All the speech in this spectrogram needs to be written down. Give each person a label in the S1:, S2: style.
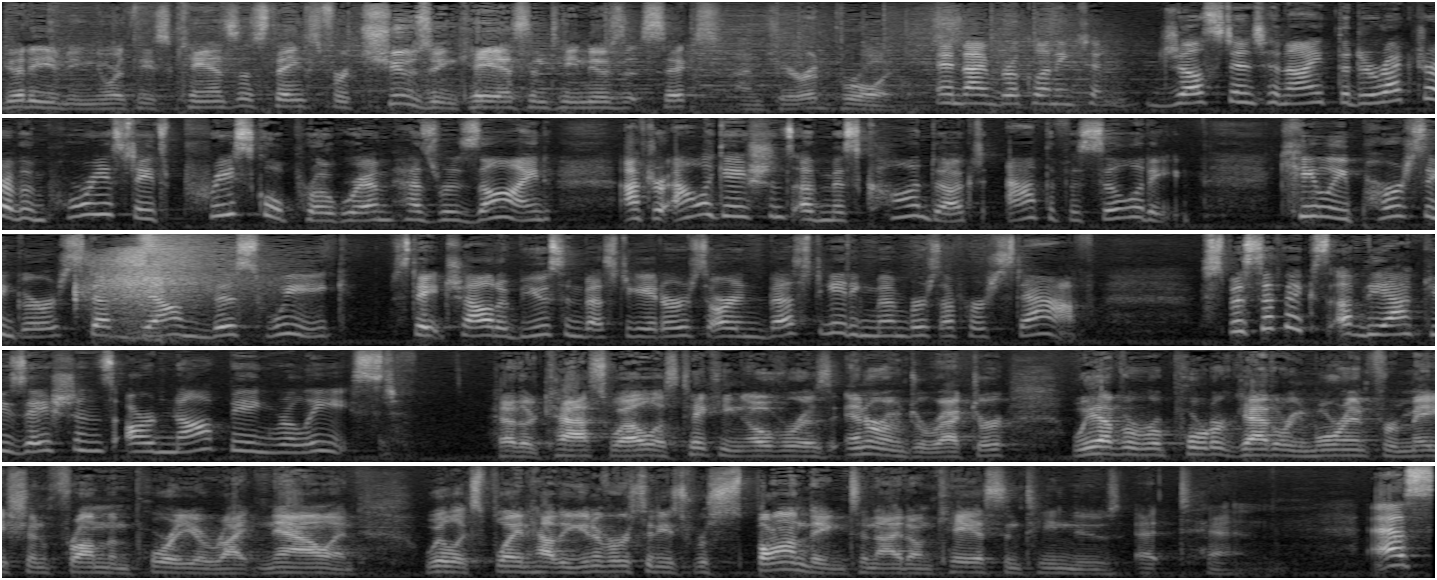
S1: Good evening, Northeast Kansas. Thanks for choosing KSNT News at 6. I'm Jared Broyles.
S2: And I'm Brooke Lennington. Just in tonight, the director of Emporia State's preschool program has resigned after allegations of misconduct at the facility. Keely Persinger stepped down this week. State child abuse investigators are investigating members of her staff. Specifics of the accusations are not being released.
S1: Heather Caswell is taking over as interim director. We have a reporter gathering more information from Emporia right now, and we'll explain how the university is responding tonight on KSNT News at 10.
S2: As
